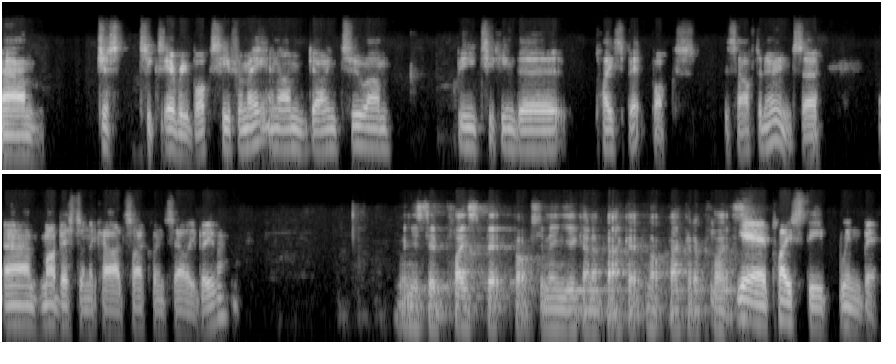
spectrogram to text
Um, just ticks every box here for me, and I'm going to um, be ticking the place bet box this afternoon. So um, my best on the card, Cyclone Sally Beaver. When you said place bet box, you mean you're going to back it, not back at a place? Yeah, place the win bet.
